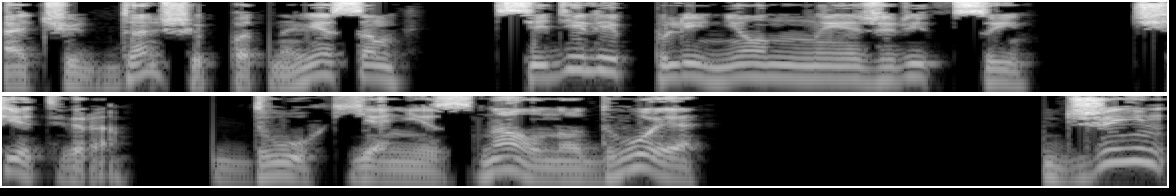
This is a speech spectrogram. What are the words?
а чуть дальше под навесом сидели плененные жрецы. Четверо. Двух я не знал, но двое. Джейн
